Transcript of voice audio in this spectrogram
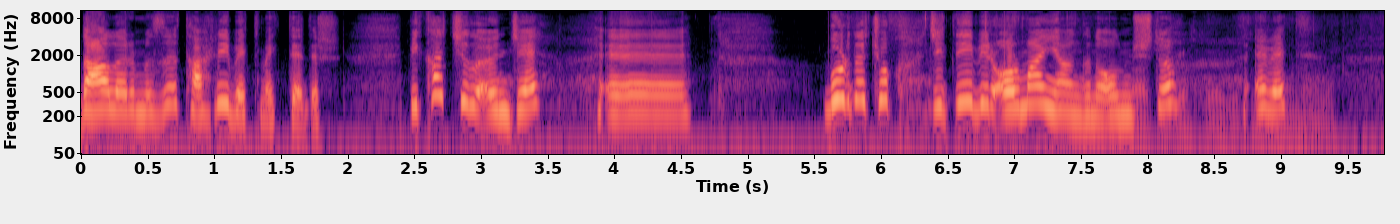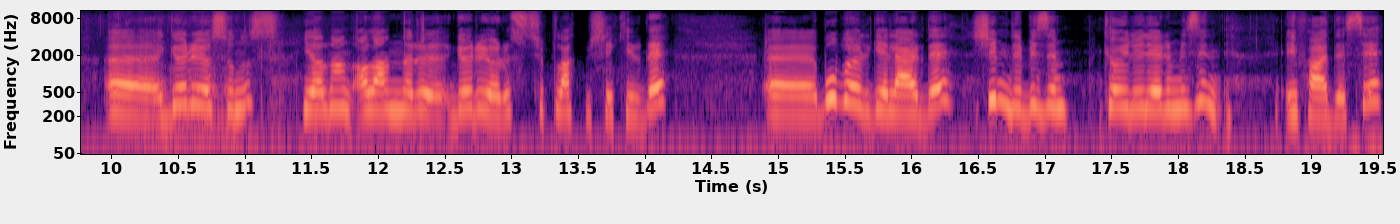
dağlarımızı tahrip etmektedir. Birkaç yıl önce e, burada çok ciddi bir orman yangını olmuştu. Evet. E, görüyorsunuz yalan alanları görüyoruz çıplak bir şekilde. E, bu bölgelerde şimdi bizim köylülerimizin ifadesi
